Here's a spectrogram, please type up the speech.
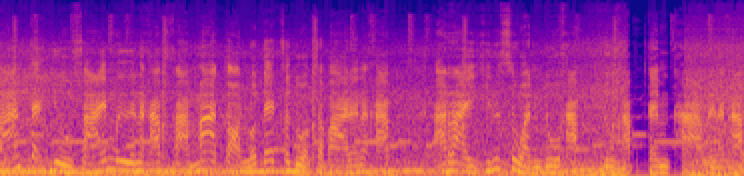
ร้านจะอยู่ซ้ายมือนะครับ สามารถจอดรถได้สะดวกสบายเลยนะครับ อะไรชิ้นส่วนดูครับ ดูครับเต็มถาดเลยนะครับ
